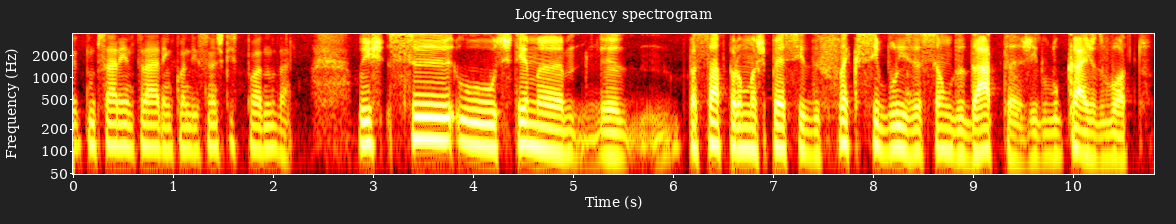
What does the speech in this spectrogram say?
a começar a entrar em condições que isto pode mudar. Luís, se o sistema eh, passar para uma espécie de flexibilização de datas e de locais de voto,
